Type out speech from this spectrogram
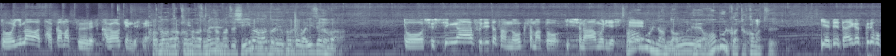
と今は高松です。香川県ですね。香川県は高松ね。高松市。今はということは以前は？と出身が藤田さんの奥様と一緒の青森でして、青森なんだ。おー。え青森か高松。いやで大学で北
